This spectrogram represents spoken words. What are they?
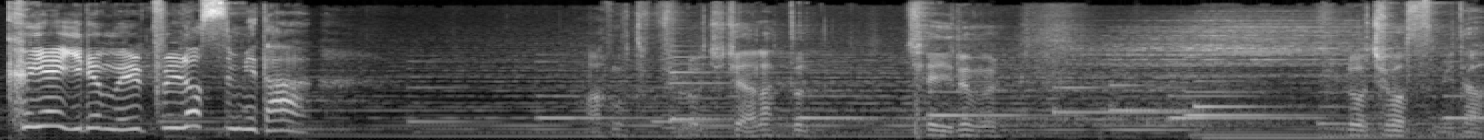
그의 이름을 불렀습니다. 아무도 불러주지 않았던 제 이름을 불러주었습니다.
